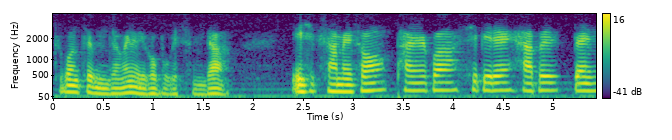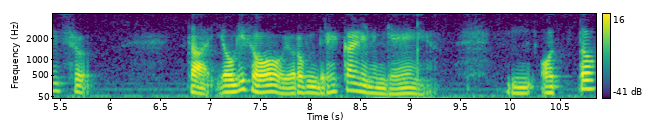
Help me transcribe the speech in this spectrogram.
두 번째 문장을 읽어보겠습니다. 23에서 8과 11의 합을 뺀 수. 자, 여기서 여러분들이 헷갈리는 게, 음, 어떤,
